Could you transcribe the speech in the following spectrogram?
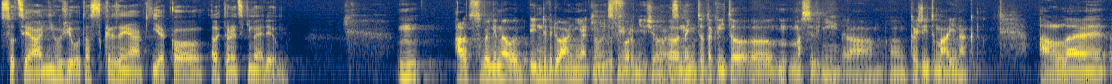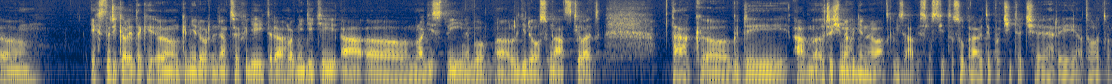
sociálního života skrze nějaký jako elektronický médium. Mm, ale to se bavíme o individuální nějaký no, jasně, formě, že? No, Není to takový to uh, masivní, a, uh, každý to má jinak. Ale uh, jak jste říkali, tak uh, ke mně do ordinace chodí teda hlavně děti a uh, mladiství nebo uh, lidi do 18 let. Tak, kdy, a řešíme hodně nelátkové závislosti, to jsou právě ty počítače, hry a tohleto.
